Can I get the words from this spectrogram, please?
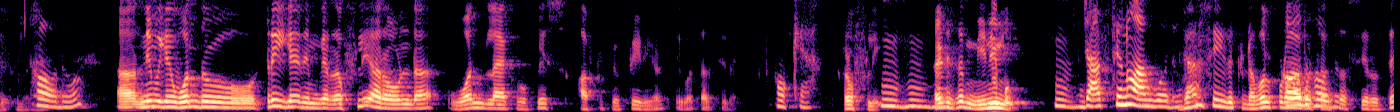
ಅಂತಂದರೆ. ಹೌದು. ನಿಮಗೆ ಒಂದು ಟ್ರೀಗೆ ನಿಮಗೆ ರಫ್ಲಿ around one lakh rupees after fifteen years ಸಿಗೋ ಚಾನ್ಸ್ ಇದೆ. ಓಕೆ ರಫ್ಲಿ ದಟ್ ಇಸ್ ಅ ಮಿನಿಮಮ್ ಜಾಸ್ತಿನೂ ಆಗ್ಬೋದು. ಜಾಸ್ತಿ ಇದಕ್ಕೆ ಡಬಲ್ ಕೂಡ ಆಗೋ ಚಾನ್ಸಸ್ ಇರುತ್ತೆ.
